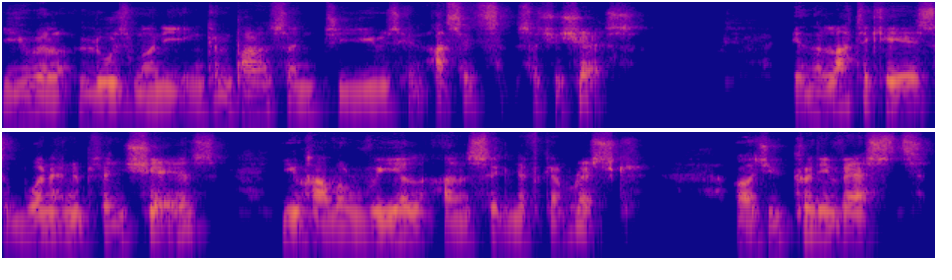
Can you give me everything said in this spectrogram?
you will lose money in comparison to using assets such as shares. In the latter case, 100% shares, you have a real and significant risk, as you could invest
